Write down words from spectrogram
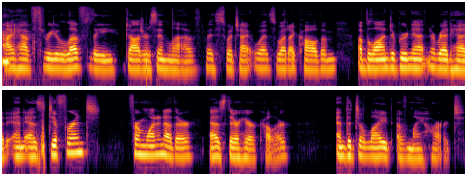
I have three lovely daughters in love, which I was what I call them a blonde, a brunette, and a redhead, and as different from one another as their hair color, and the delight of my heart.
